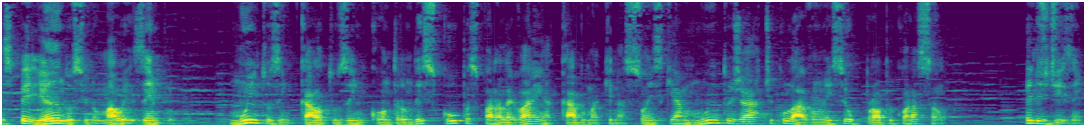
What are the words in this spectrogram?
espelhando-se no mau exemplo, muitos incautos encontram desculpas para levarem a cabo maquinações que há muito já articulavam em seu próprio coração. Eles dizem:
